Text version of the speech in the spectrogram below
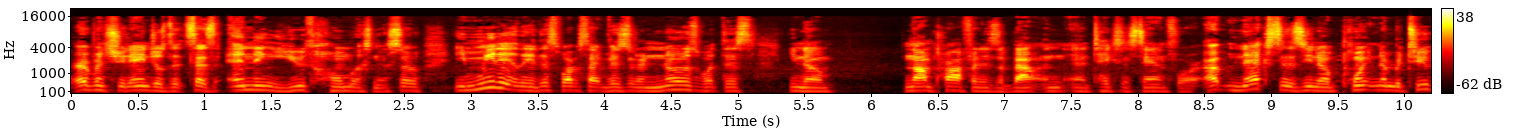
urban street angels it says ending youth homelessness. So immediately this website visitor knows what this you know nonprofit is about and, and takes a stand for. Up next is you know point number two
